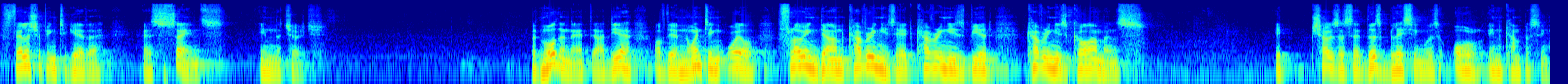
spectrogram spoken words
Fellowshipping together as saints in the church. But more than that, the idea of the anointing oil flowing down, covering his head, covering his beard, covering his garments, shows us that this blessing was all encompassing.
